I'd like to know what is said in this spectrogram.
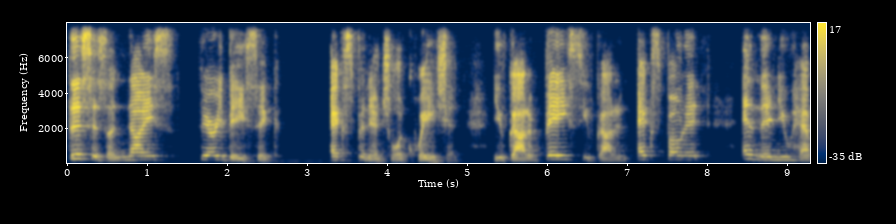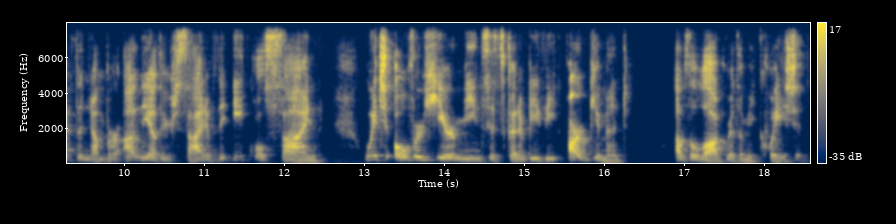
This is a nice, very basic exponential equation. You've got a base, you've got an exponent, and then you have the number on the other side of the equal sign, which over here means it's going to be the argument of the logarithm equation.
